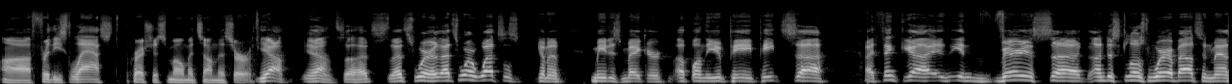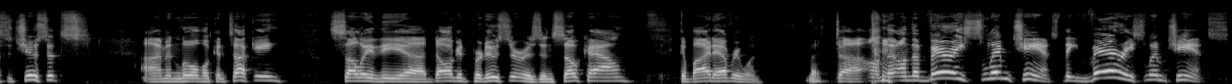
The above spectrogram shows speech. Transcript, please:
uh, for these last precious moments on this earth. Yeah, yeah. So that's that's where that's where Wetzel's to meet his maker up on the UP. Pete's, uh, I think, uh, in, various uh, undisclosed whereabouts in Massachusetts. I'm in Louisville, Kentucky. Sully, the dogged producer, is in SoCal. Goodbye to everyone. But uh, on the on the very slim chance, the very slim chance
